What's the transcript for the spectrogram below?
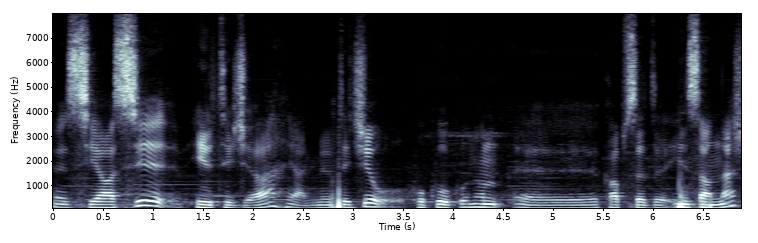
e, siyasi iltica yani mülteci hukukunun e, kapsadığı insanlar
